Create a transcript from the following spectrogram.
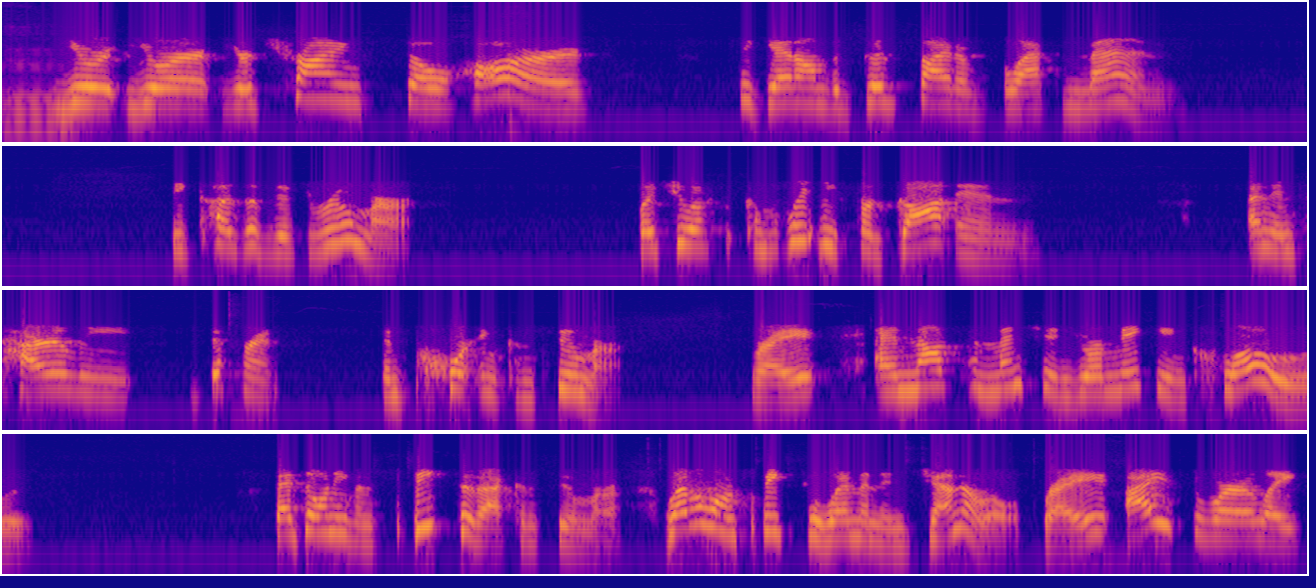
You're you're you're trying so hard to get on the good side of black men because of this rumor. But you have completely forgotten an entirely different important consumer, right? And not to mention you're making clothes that don't even speak to that consumer, let alone speak to women in general, right? I used to wear like,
